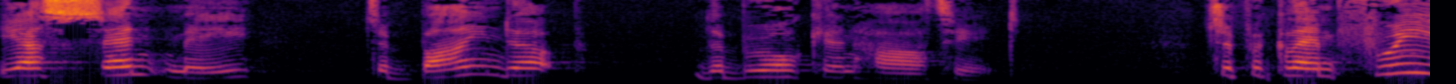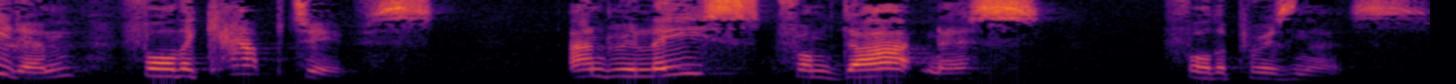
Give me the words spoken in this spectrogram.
He has sent me to bind up the broken-hearted, to proclaim freedom for the captives and release from darkness for the prisoners,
